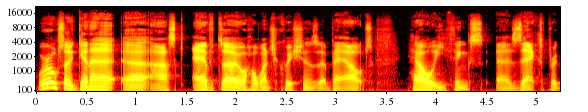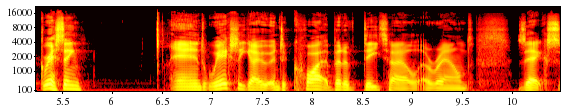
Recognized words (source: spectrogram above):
We're also going to uh, ask Avdo a whole bunch of questions about how he thinks uh, Zach's progressing. And we actually go into quite a bit of detail around Zach's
